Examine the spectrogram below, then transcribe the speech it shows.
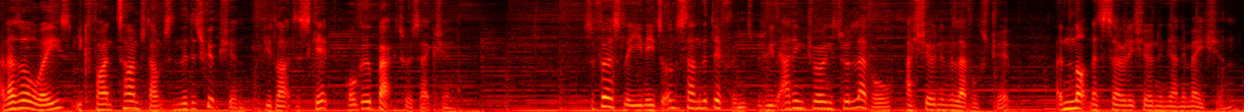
And as always, you can find timestamps in the description if you'd like to skip or go back to a section. So firstly you need to understand the difference between adding drawings to a level as shown in the level strip and not necessarily shown in the animation,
